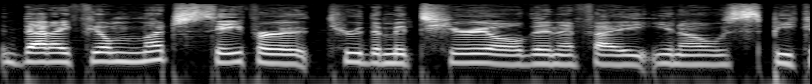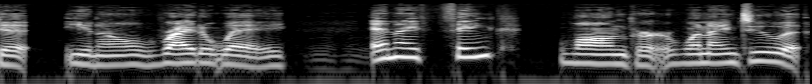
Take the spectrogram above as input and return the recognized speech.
that I feel much safer through the material than if I, you know, speak it, you know, right mm-hmm. away. Mm-hmm. And I think longer when I do it.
